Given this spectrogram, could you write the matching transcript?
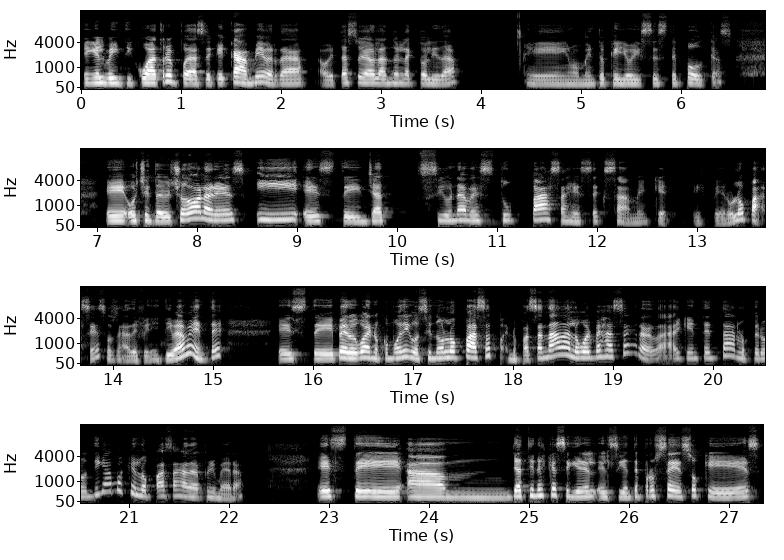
en el 24 y puede ser que cambie, ¿verdad? Ahorita estoy hablando en la actualidad eh, en el momento que yo hice este podcast, eh, 88 dólares y este, ya si una vez tú pasas ese examen, que espero lo pases, o sea, definitivamente, este, pero bueno, como digo, si no lo pasas, pues no pasa nada, lo vuelves a hacer, ¿verdad? Hay que intentarlo, pero digamos que lo pasas a la primera este, ya tienes que seguir el, siguiente proceso que es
